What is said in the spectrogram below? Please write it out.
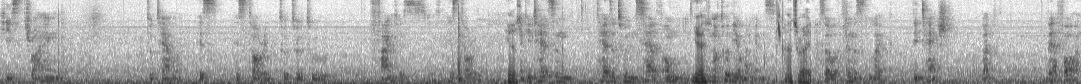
he's trying to tell his his story, to, to, to find his his story, Yes. and he tells him tells it to himself only, Yes. not to the audience. That's right. So the film is like detached, but therefore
